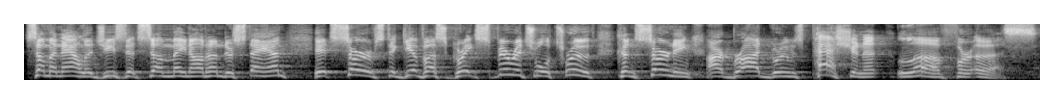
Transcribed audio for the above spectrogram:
some analogies that some may not understand, it serves to give us great spiritual truth concerning our bridegroom's passionate love for us.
